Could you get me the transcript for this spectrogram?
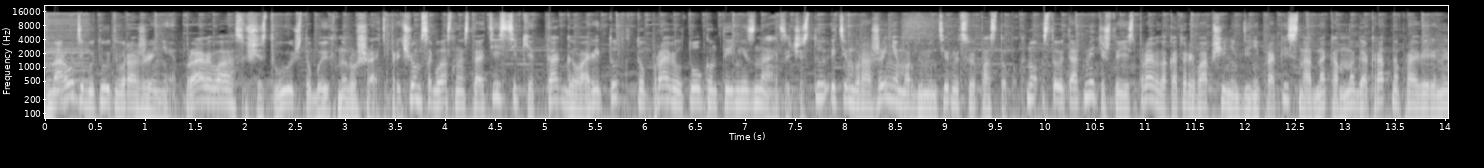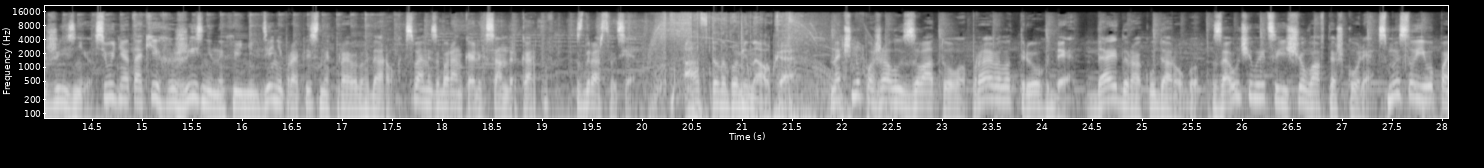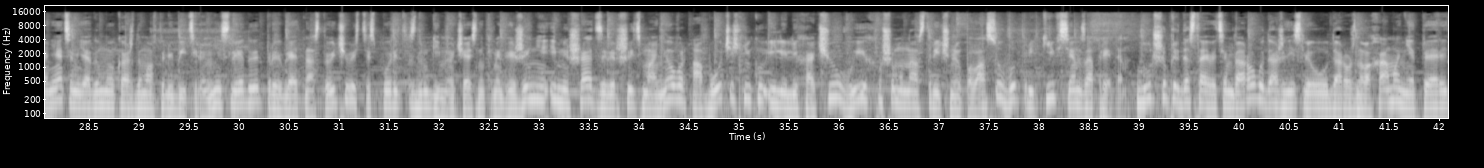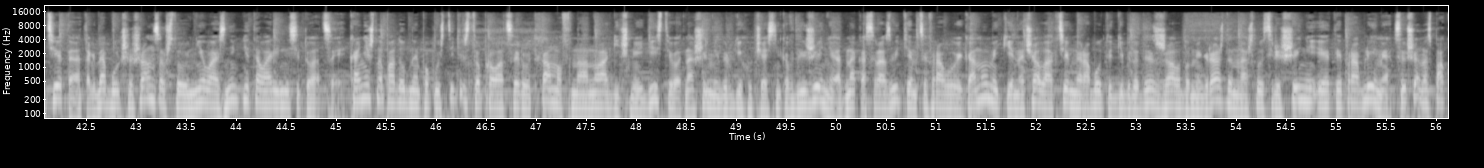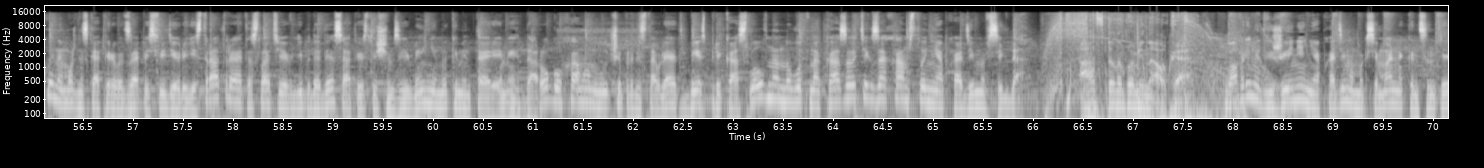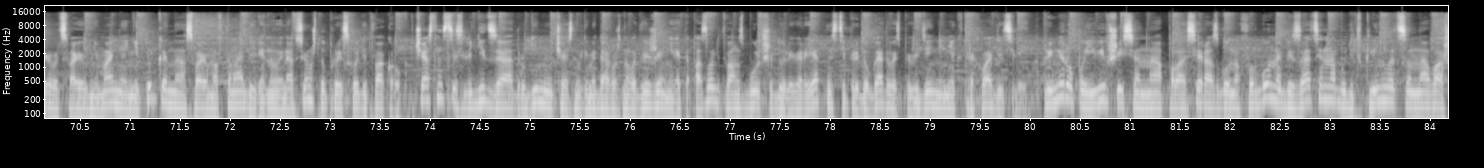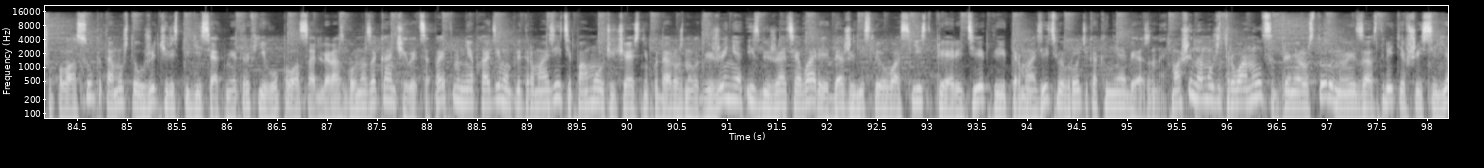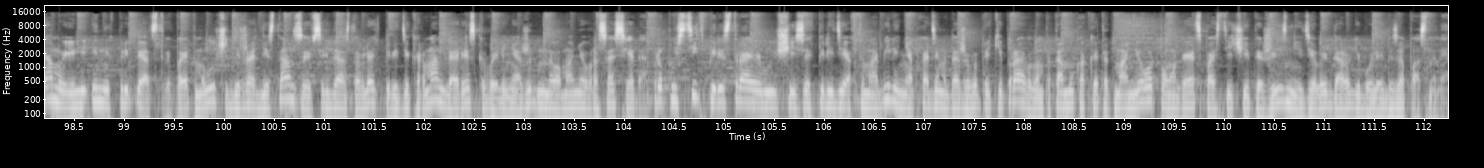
В народе бытует выражение «правила существуют, чтобы их нарушать». Причем, согласно статистике, так говорит тот, кто правил толком-то и не знает. Зачастую этим выражением аргументирует свой поступок. Но стоит отметить, что есть правила, которые вообще нигде не прописаны, однако многократно проверены жизнью. Сегодня о таких жизненных и нигде не прописанных правилах дорог. С вами Забаранка Александр Карпов. Здравствуйте. Автонапоминалка. Начну, пожалуй, с золотого. Правило 3D. Дай дураку дорогу. Заучивается еще в автошколе. Смысл его понятен, я думаю, каждому автолюбителю. Не следует проявлять настойчивость и спорить с другими участниками движения и мешать завершить маневр обочечнику или лихачу, выехавшему на встречную полосу вопреки всем запретам. Лучше предоставить им дорогу, даже если у дорожного хама нет приоритета, тогда больше шансов, что не возникнет аварийной ситуации. Конечно, подобное попустительство провоцирует хамов на аналогичные действия в отношении других участников движения, однако с развитием цифровой экономики и начала активной работы ГИБДД с жалобами граждан нашлось решение и этой проблеме. Совершенно спокойно можно скопировать запись видеорегистратора и отослать ее в ГИБДД соответствующим заявлением и комментариями. Дорогу хамам лучше предоставлять беспрекословно, но вот наказывать их за хамство необходимо всегда. Автонапоминалка. Во время движения необходимо максимально концентрировать свое внимание не только на своем автомобиле, но и на всем, что происходит вокруг. В частности, следить за другими участниками дорожного движения. Это позволит вам с большей долей вероятности предугадывать поведение некоторых водителей. К примеру, появившийся на полосе разгона фургон обязательно будет вклиниваться на вашу полосу, потому что уже через 50 метров его полоса для разгона заканчивается. Поэтому необходимо притормозить и помочь участнику дорожного движения избежать аварии, даже если у вас есть приоритет и тормозить вы вроде как и не обязаны. Машина может рвануться, к примеру, в сторону из-за встретившейся ямы или иных препятствий, поэтому лучше держать дистанцию и всегда оставлять впереди карман для резкого или неожиданного маневра соседа. Пропустить перестраивающиеся впереди автомобили необходимо даже вопреки правилам, потому как этот маневр помогает спасти чьи-то жизни и делает дороги более безопасными.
